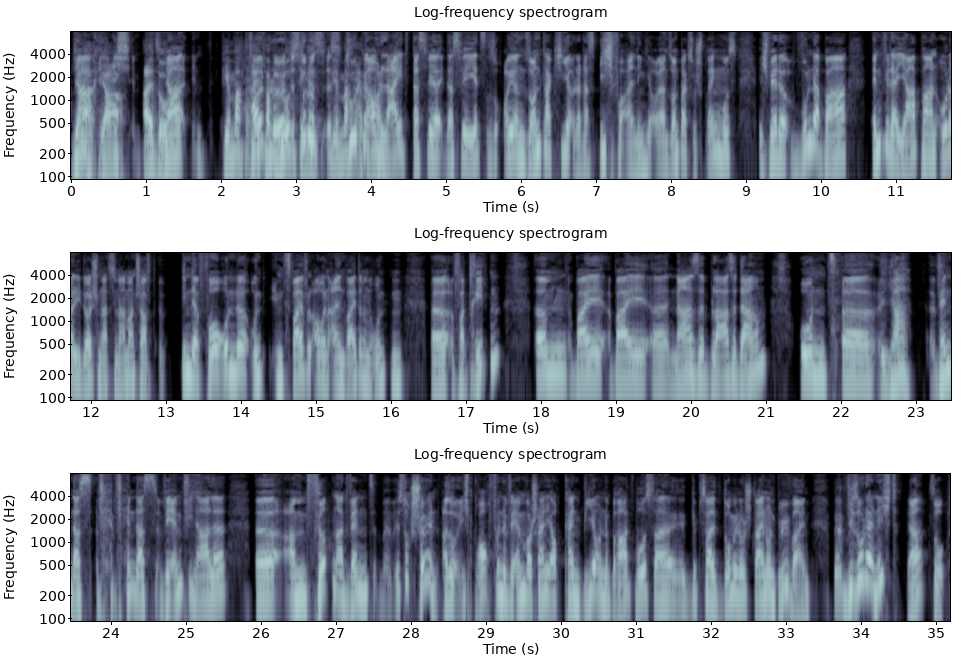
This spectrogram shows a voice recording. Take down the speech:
Ja, Ach, ja. Ich, also ja, wir machen voll einfach blöd. Es tut, uns, es tut mir auch leid, dass wir, dass wir jetzt so euren Sonntag hier oder dass ich vor allen Dingen hier euren Sonntag so sprengen muss. Ich werde wunderbar entweder Japan oder die deutsche Nationalmannschaft in der Vorrunde und im Zweifel auch in allen weiteren Runden äh, vertreten ähm, bei bei äh, Nase, Blase, Darm und äh, ja, wenn das wenn das WM-Finale äh, am vierten Advent ist doch schön. Also ich brauche für eine WM wahrscheinlich auch kein Bier und eine Bratwurst, da gibt's halt Dominosteine und Glühwein. Wieso denn nicht? Ja, so.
